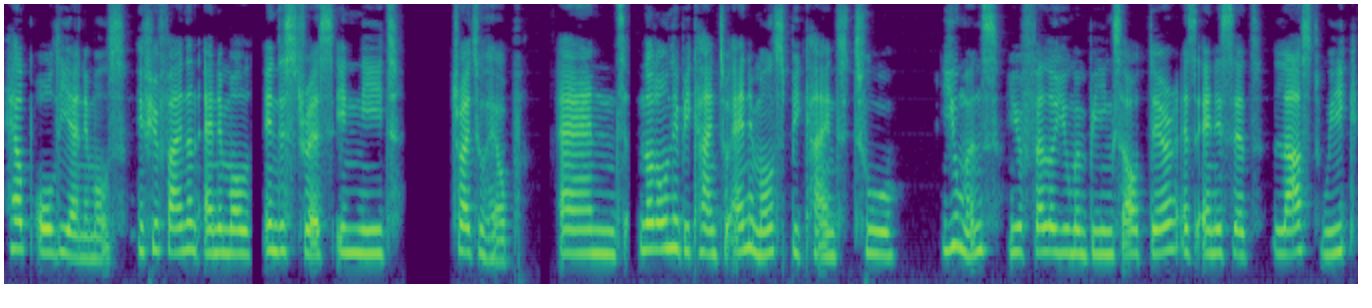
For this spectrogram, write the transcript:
Help all the animals. If you find an animal in distress, in need, try to help. And not only be kind to animals, be kind to humans, your fellow human beings out there. As Annie said last week,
